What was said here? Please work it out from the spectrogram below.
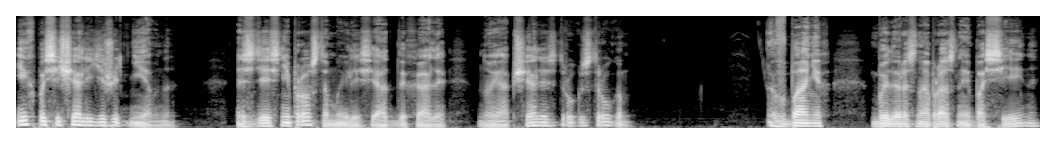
Их посещали ежедневно. Здесь не просто мылись и отдыхали, но и общались друг с другом. В банях были разнообразные бассейны,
